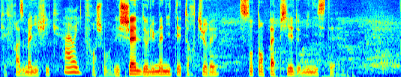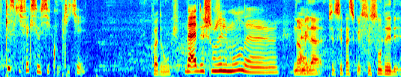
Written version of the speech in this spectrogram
quelle phrase magnifique. Ah oui. Franchement, les chaînes de l'humanité torturée sont en papier de ministère. Qu'est-ce qui fait que c'est aussi compliqué? Quoi donc Bah de changer le monde. euh, Non, Euh. mais là, c'est parce que ce sont des, des-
